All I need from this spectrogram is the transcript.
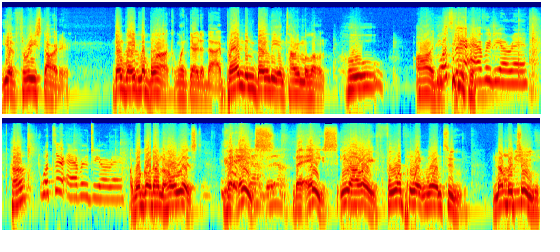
your three starter. Then Wade LeBlanc went there to die. Brandon Bailey and Tommy Milone. Who are these What's people? their average ERA? Huh? What's their average ERA? We'll go down the whole list. The ace, go down. the ace, ERA four point one two. Number Oh, we- two,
